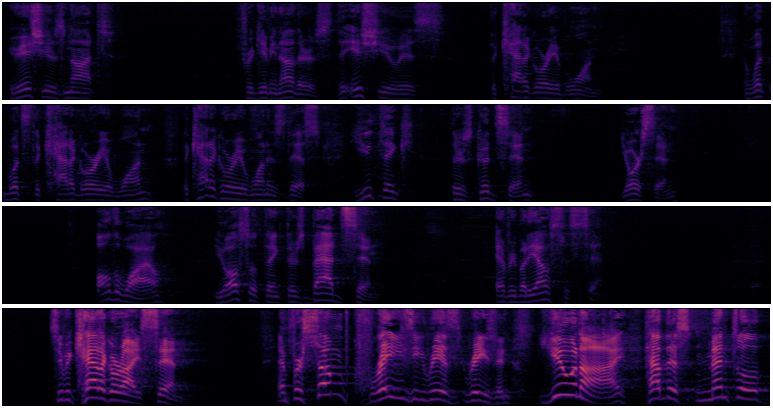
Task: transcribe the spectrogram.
Your issue is not forgiving others, the issue is the category of one. And what, what's the category of one? The category of one is this you think there's good sin, your sin. All the while, you also think there's bad sin, everybody else's sin. See, we categorize sin. And for some crazy reason, you and I have this mental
